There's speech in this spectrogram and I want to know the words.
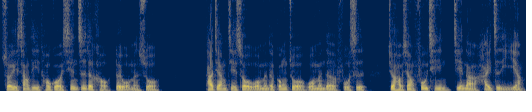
所以上帝透过先知的口对我们说。他将接受我们的工作，我们的服侍，就好像父亲接纳孩子一样。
